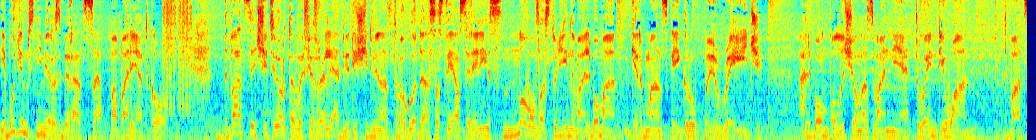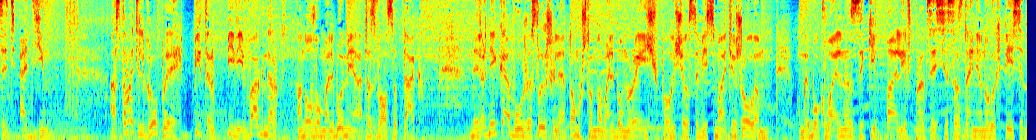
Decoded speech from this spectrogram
и будем с ними разбираться по порядку. 24 февраля 2012 года состоялся релиз нового студийного альбома германской группы Rage. Альбом получил название 21, 21. Основатель группы Питер Пиви Вагнер о новом альбоме отозвался так. Наверняка вы уже слышали о том, что новый альбом Rage получился весьма тяжелым. Мы буквально закипали в процессе создания новых песен.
